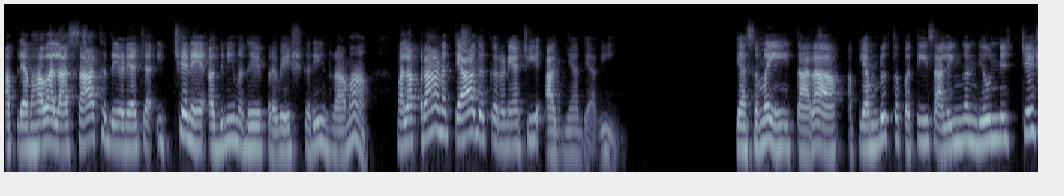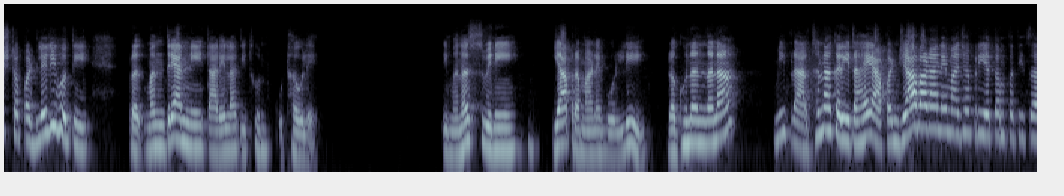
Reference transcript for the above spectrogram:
आपल्या भावाला साथ देण्याच्या इच्छेने अग्नीमध्ये प्रवेश करीन. रामा मला प्राण त्याग करण्याची आज्ञा द्यावी. त्या समयी तारा आपल्या मृत पतीस आलिंगन घेऊन निश्चेष्ट पडलेली होती. मंत्र्यांनी तारेला तिथून उठवले. ती मनस्विनी याप्रमाणे बोलली रघुनंदना मी प्रार्थना करीत आहे आपण ज्या बाणाने माझ्या प्रियतम पतीचा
